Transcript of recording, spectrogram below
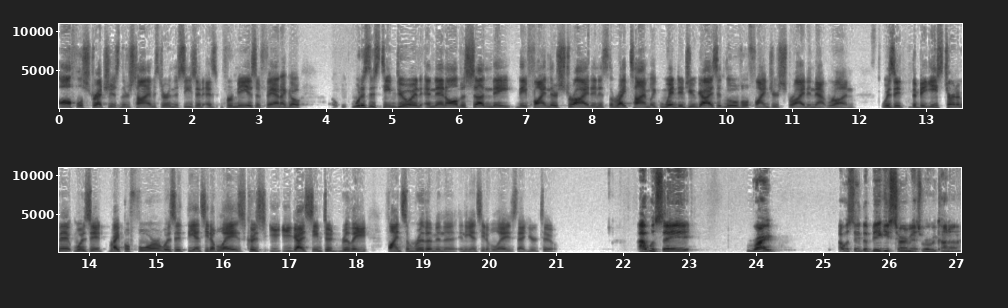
awful stretches. There's times during the season, as for me as a fan, I go, "What is this team doing?" And then all of a sudden, they they find their stride, and it's the right time. Like when did you guys at Louisville find your stride in that run? Was it the Big East tournament? Was it right before? Was it the NCAA's? Because you guys seem to really find some rhythm in the in the NCAA's that year too? I would say right I would say the Big East tournament is where we kind of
